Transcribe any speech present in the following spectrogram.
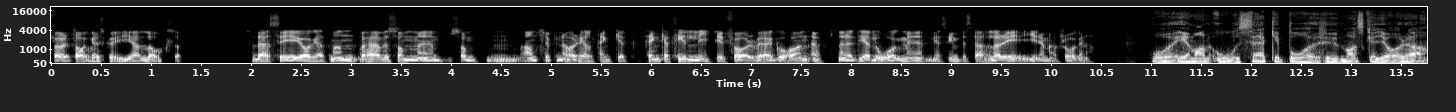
företagare ska ju gälla också. Så där ser jag att man behöver som, eh, som entreprenör helt enkelt tänka till lite i förväg och ha en öppnare dialog med, med sin beställare i, i de här frågorna. Och är man osäker på hur man ska göra,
